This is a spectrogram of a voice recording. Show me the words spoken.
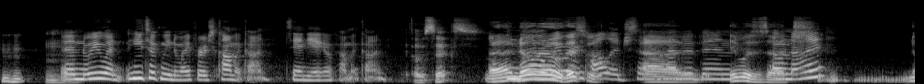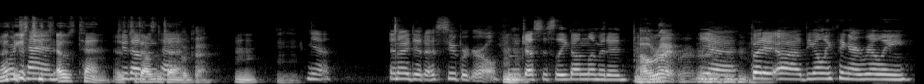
And we went. He took me to my first Comic Con, San Diego Comic Con. Oh six. Uh, no, no, no. we were this in was- college, so it had to have uh, been. It was uh, oh nine. No, I think it was, 10. two, it was 10. It was 2010. 2010. Okay. Mm-hmm. Mm-hmm. Yeah, and I did a Supergirl from mm-hmm. Justice League Unlimited. Oh right, right, right. Yeah, but it, uh, the only thing I really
